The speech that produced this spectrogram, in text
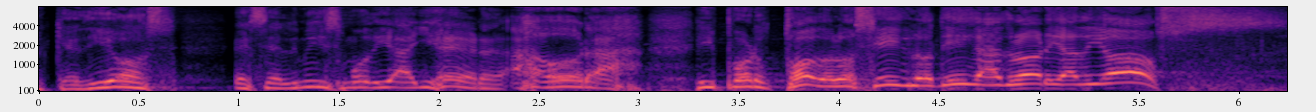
Porque Dios es el mismo de ayer, ahora y por todos los siglos. Diga gloria a Dios.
